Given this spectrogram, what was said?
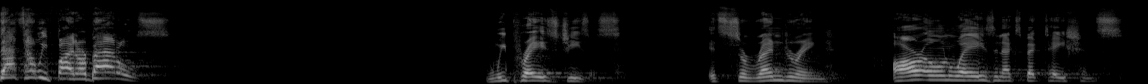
That's how we fight our battles. When we praise Jesus, it's surrendering our own ways and expectations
